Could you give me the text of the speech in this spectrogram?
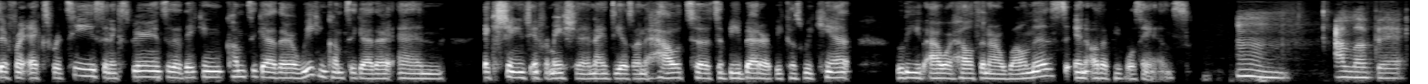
different expertise and experiences that they can come together. We can come together and exchange information and ideas on how to to be better because we can't leave our health and our wellness in other people's hands. Mm. I love that.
